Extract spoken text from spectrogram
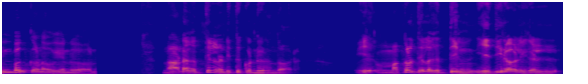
இன்பக்கனவு என்ற நாடகத்தில் நடித்து கொண்டிருந்தார். எ- மக்கள் திலகத்தின் எதிராளிகள்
